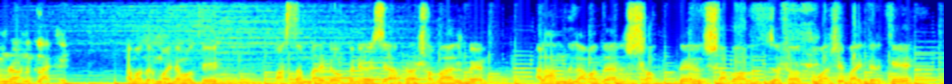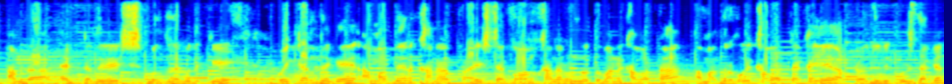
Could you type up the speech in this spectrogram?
আমরা অনেক লাকি আমাদের ময়নামতি পাঁচ নাম্বার, এটা ওপেন হয়েছে, আপনারা সবাই আসবেন। আলহামদুলিল্লাহ, আমাদের সকল সবল যত প্রবাসী ভাইদেরকে আমরা একটা জিনিস বলতে থাকব কি ওইখান থেকে আমাদের খানার প্রাইসটা কম, খানার উন্নত মানের খাবারটা, আমাদের ওই খাবারটা খাইয়ে আপনারা যদি খুশি থাকেন,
